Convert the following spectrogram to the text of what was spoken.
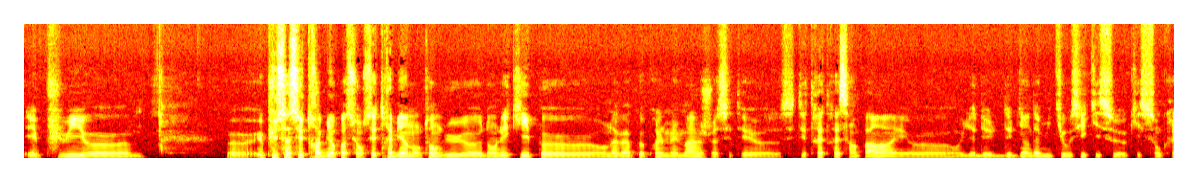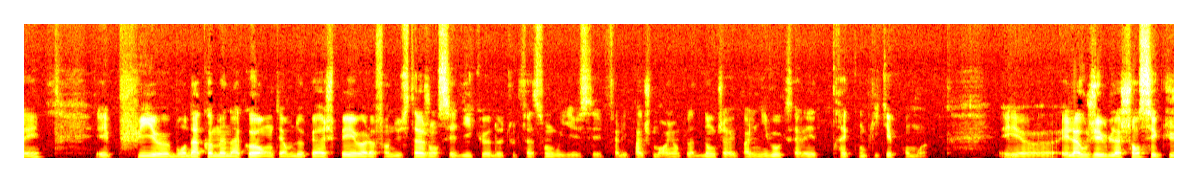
Et puis euh, euh, et puis ça s'est très bien passé. On s'est très bien entendu euh, dans l'équipe. on avait à peu près le même âge. C'était c'était très très sympa et il y a des, des liens d'amitié aussi qui se qui se sont créés. Et puis, euh, bon, d'un commun accord en termes de PHP, à la fin du stage, on s'est dit que de toute façon, oui, il fallait pas que je m'oriente là-dedans, que j'avais pas le niveau, que ça allait être très compliqué pour moi. Et, euh, là où j'ai eu de la chance, c'est que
